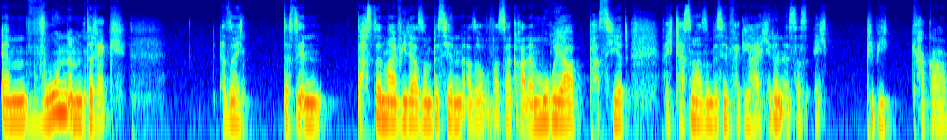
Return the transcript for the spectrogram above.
ähm, wohnen im Dreck. Also ich, dass in das dann mal wieder so ein bisschen, also was da gerade in Moria passiert, wenn ich das mal so ein bisschen vergleiche, dann ist das echt pipi Kacker,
